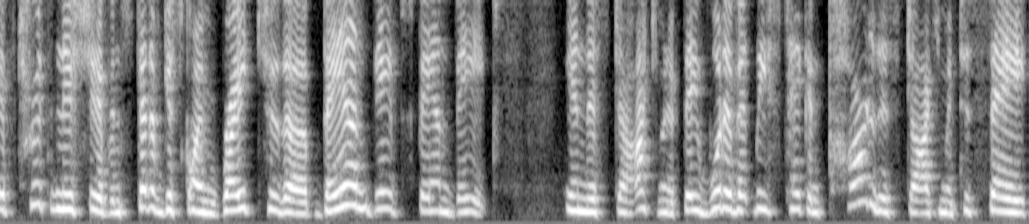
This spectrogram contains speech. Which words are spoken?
if truth initiative instead of just going right to the ban vapes ban vapes in this document if they would have at least taken part of this document to say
